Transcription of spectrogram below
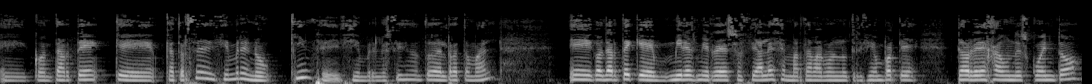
eh, contarte que 14 de diciembre no, 15 de diciembre, lo estoy diciendo todo el rato mal. Eh, contarte que mires mis redes sociales en Marta Mármol Nutrición porque te habré dejado un descuento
